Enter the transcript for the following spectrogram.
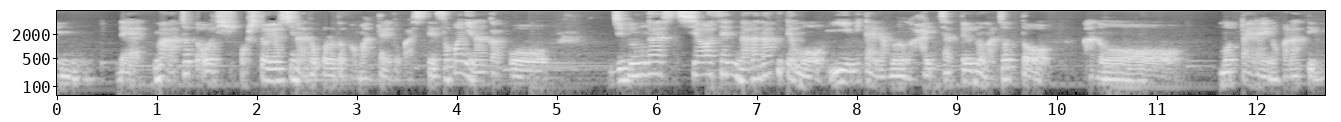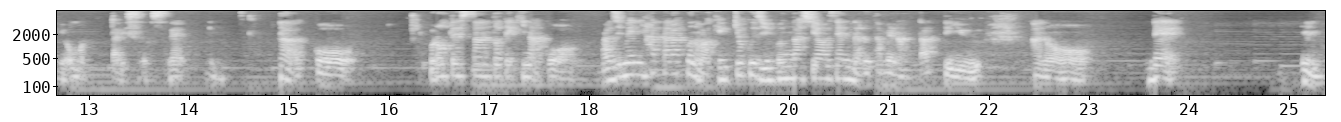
うん、でまあちょっとお人よしなところとかもあったりとかしてそこになんかこう自分が幸せにならなくてもいいみたいなものが入っちゃってるのがちょっとあのーもったいないのかなっていうふうに思ったりするんですね。うん、だからこう、プロテスタント的なこう、真面目に働くのは結局自分が幸せになるためなんだっていう、あの、で、うん。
